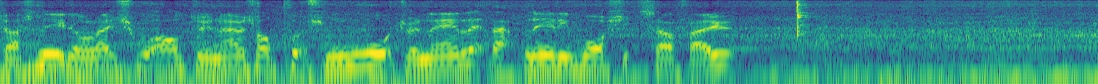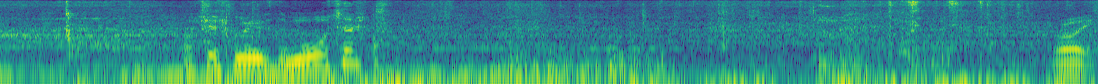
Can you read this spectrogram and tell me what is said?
So that's nearly all out. So what I'll do now is I'll put some water in there, let that nearly wash itself out. I'll just move the mortar. Right,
